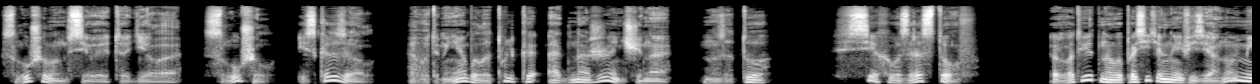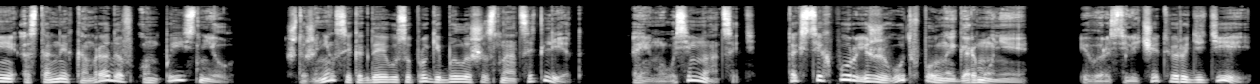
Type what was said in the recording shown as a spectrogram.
Слушал он все это дело, слушал и сказал, а вот у меня была только одна женщина, но зато всех возрастов. В ответ на вопросительные физиономии остальных комрадов он пояснил, что женился, когда его супруге было 16 лет, а ему 18. Так с тех пор и живут в полной гармонии. И вырастили четверо детей.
